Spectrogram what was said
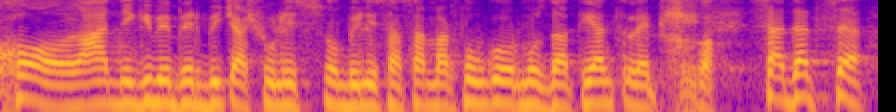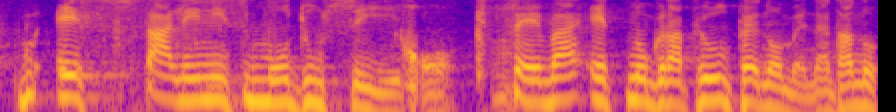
ხო, ან იგივე ბერბიჭაშვილის ცნობილი სასამართლო უკვე 50-იან წლებში, სადაც ეს სტალინის მოდუსი იყო, ქცევა ეთნოგრაფიულ ფენომენად. ანუ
